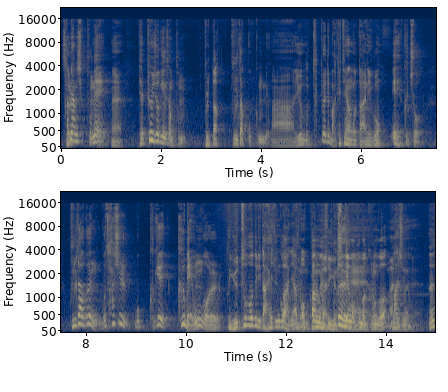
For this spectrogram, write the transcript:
삼양식품의 네. 대표적인 상품 불닭? 불닭볶음면. 아 이건 뭐 특별히 마케팅한 것도 아니고 예, 그쵸. 불닭은 뭐 사실 뭐 그게 그 매운 걸 그 유튜버들이 다 해준 거 아니야? 그런- 먹방에서 그런 것 60개 같아요. 먹고 막 그런 거? 맞아요. 네?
